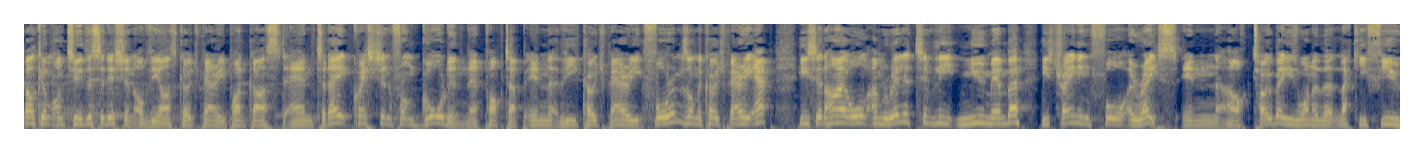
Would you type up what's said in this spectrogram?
Welcome onto this edition of the Ask Coach Parry podcast. And today, question from Gordon that popped up in the Coach Parry forums on the Coach Parry app. He said, Hi all, I'm a relatively new member. He's training for a race in October. He's one of the lucky few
